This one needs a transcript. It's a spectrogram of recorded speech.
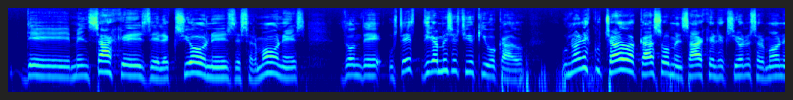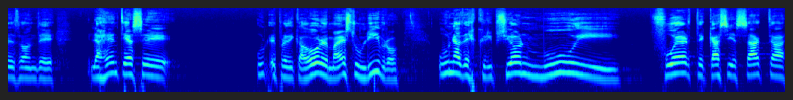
de mensajes, de lecciones, de sermones, donde ustedes, díganme si estoy equivocado, ¿no han escuchado acaso mensajes, lecciones, sermones donde la gente hace, el predicador, el maestro, un libro, una descripción muy fuerte, casi exacta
